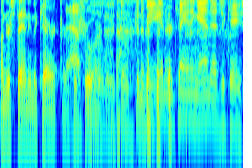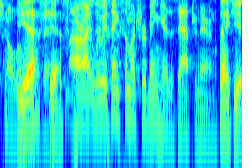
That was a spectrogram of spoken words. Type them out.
understanding the character for sure. Absolutely. so it's going to be entertaining and educational. A Yes, yes. All right, Louie. Thanks so much for being here this afternoon. Thank you.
